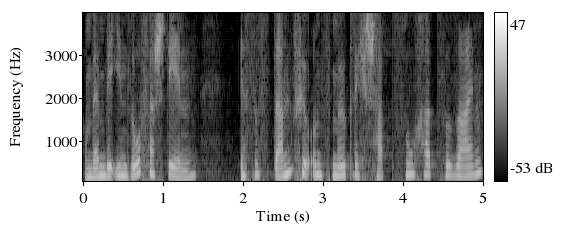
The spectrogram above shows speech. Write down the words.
Und wenn wir ihn so verstehen, ist es dann für uns möglich, Schatzsucher zu sein?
